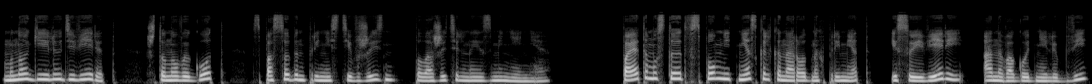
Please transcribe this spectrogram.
Многие люди верят, что Новый год способен принести в жизнь положительные изменения. Поэтому стоит вспомнить несколько народных примет и суеверий о новогодней любви,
